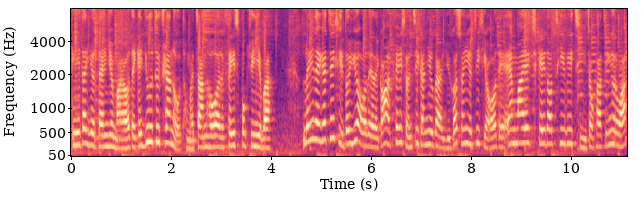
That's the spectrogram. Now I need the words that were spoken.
記得要訂閱埋我哋嘅 YouTube Channel，同埋讚好我哋 Facebook 專頁啊！你哋嘅支持對於我哋嚟講係非常之緊要嘅。如果想要支持我哋 MIHK.TV 持續發展嘅話，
